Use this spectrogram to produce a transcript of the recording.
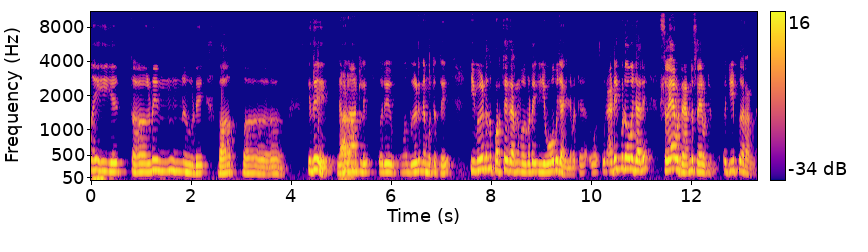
മയ്യത്താണെന്നുടെ ബാപ്പ. ഇത് ഞങ്ങളുടെ നാട്ടിൽ ഒരു വീടിന്റെ മുറ്റത്ത് ഈ വീടിൽ നിന്ന് പുറത്തേക്ക് ഇറങ്ങുമ്പോൾ ഇവിടെ ഈ ഓവുചാലില്ല മറ്റേ അടിയിൽ കൂടി ഓവുചാൽ സ്ലേവ് ഇട്ട് രണ്ട് സ്ലേവ് ഇട്ടിട്ടുണ്ട്. ഒരു ജീപ്പ് കയറാറില്ല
